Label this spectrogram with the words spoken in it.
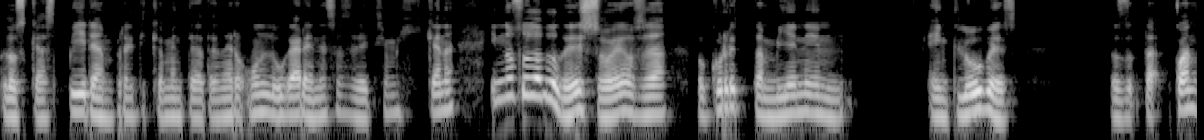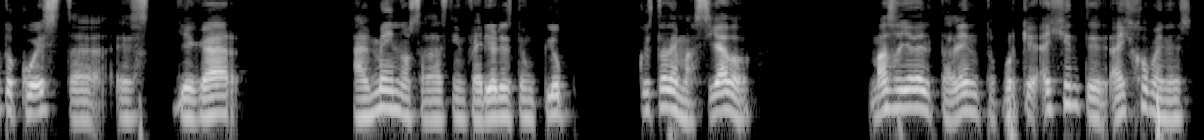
los que aspiran prácticamente a tener un lugar en esa selección mexicana. Y no solo de eso, ¿eh? o sea, ocurre también en, en clubes. ¿Cuánto cuesta es llegar al menos a las inferiores de un club? Cuesta demasiado. Más allá del talento, porque hay gente, hay jóvenes,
